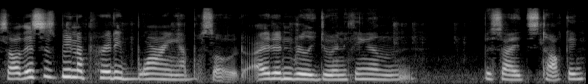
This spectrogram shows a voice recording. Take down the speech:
So this has been a pretty boring episode. I didn't really do anything besides talking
